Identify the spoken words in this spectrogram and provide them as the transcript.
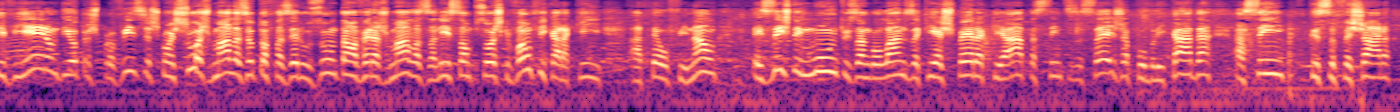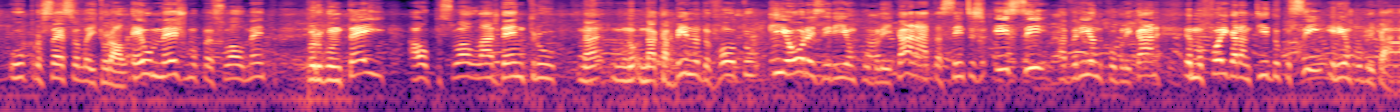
que vieram de outras províncias com as suas malas. Eu estou a fazer o zoom, estão a ver as malas ali, são pessoas que vão ficar aqui até o final. Existem muitos angolanos aqui à espera que a ata síntese seja publicada assim que se fechar o processo eleitoral. Eu mesmo, pessoalmente, perguntei ao pessoal lá dentro na, na cabine de voto que horas iriam publicar a ata síntese e se haveriam de publicar. E me foi garantido que sim, iriam publicar.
